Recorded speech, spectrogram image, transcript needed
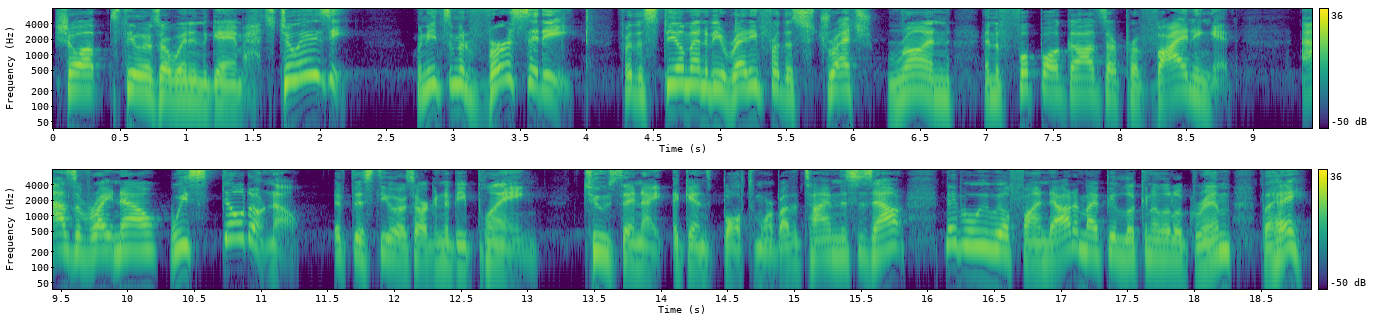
Show up, Steelers are winning the game. It's too easy. We need some adversity for the Steelmen to be ready for the stretch run, and the football gods are providing it. As of right now, we still don't know if the Steelers are going to be playing Tuesday night against Baltimore. By the time this is out, maybe we will find out. It might be looking a little grim, but hey,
